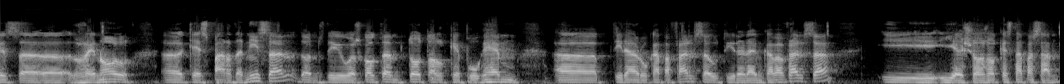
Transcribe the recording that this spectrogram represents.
és uh, Renault, uh, que és part de Nissan, doncs diu, escolta'm, tot el que puguem uh, tirar-ho cap a França, ho tirarem cap a França, i, i això és el que està passant.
